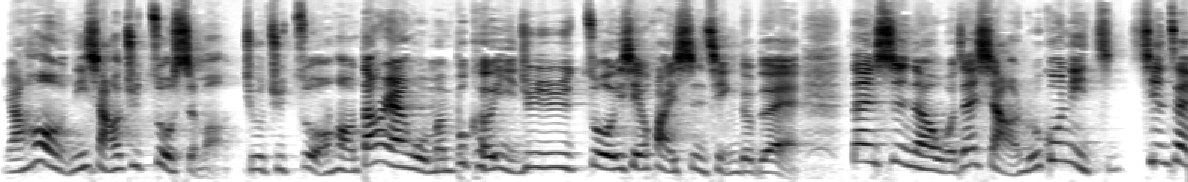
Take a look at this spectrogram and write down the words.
然后你想要去做什么就去做哈。当然，我们不可以就去做一些坏事情，对不对？但是呢，我在想，如果你现在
